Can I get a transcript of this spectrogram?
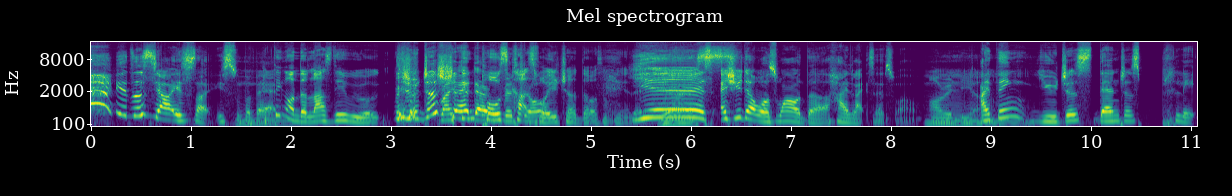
it's just yeah, it's like it's super mm. bad. I think on the last day we were we should just share writing postcards video. for each other or something like that. Yes. Yes. actually that was one of the highlights as well. Mm. Already, I think you just then just played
